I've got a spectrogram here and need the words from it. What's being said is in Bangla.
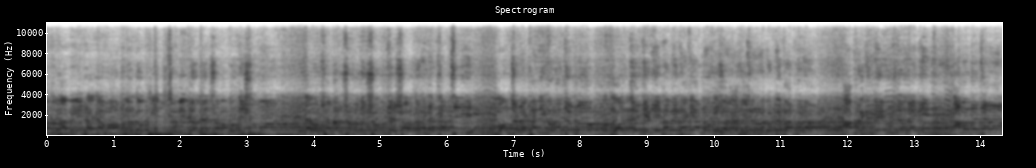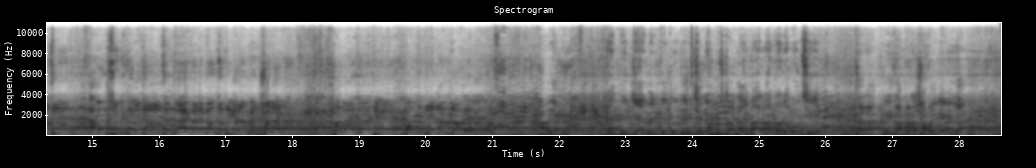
আমি আমি ঢাকা মহানগর দক্ষিণ শ্রমিক দলের সভাপতি সুমন এবং সাধারণ সম্পাদক সবুজের সহযোগিতা চাচ্ছি। মঞ্চটা খালি করার জন্য মঞ্চ যদি এভাবে থাকে, আমরা অনুষ্ঠান পরিচালনা করতে পারব না। আমরা কিন্তু এই অনুষ্ঠান লাইনি আমাদের যারা আছেন এবং শ্রমিক দলে যারা আছেন, দয়া করে মঞ্চ থেকে নামবেন। সবাই সবাই দয়া থেকে মঞ্চ থেকে নামতে হবে। আমি একটা চেয়ারম্যান কিন্তু দেখছেন অনুষ্ঠানটা, আমি বারবার করে বলছি, যারা প্লিজ আপনারা সবাই নেমে যান।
